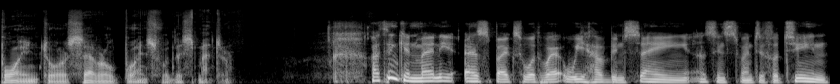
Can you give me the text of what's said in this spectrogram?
point or several points for this matter? I think in many aspects, what we have been saying since 2014,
